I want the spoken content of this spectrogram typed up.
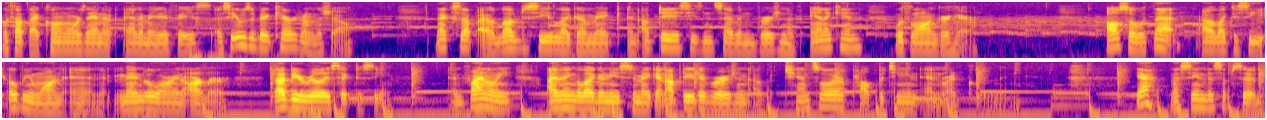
without that Clone Wars anim- animated face, as he was a big character in the show. Next up, I would love to see LEGO make an updated Season 7 version of Anakin with longer hair. Also, with that, I would like to see Obi Wan in Mandalorian armor. That'd be really sick to see. And finally, I think LEGO needs to make an updated version of Chancellor Palpatine in red clothing. Yeah, that's the end of this episode.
